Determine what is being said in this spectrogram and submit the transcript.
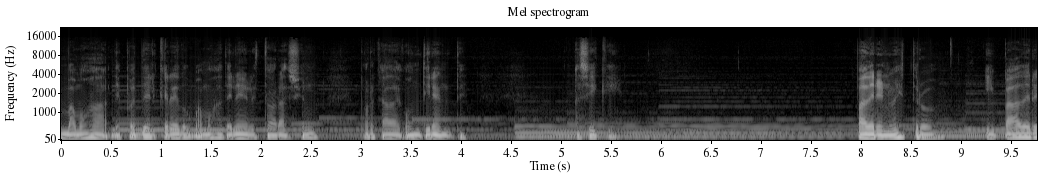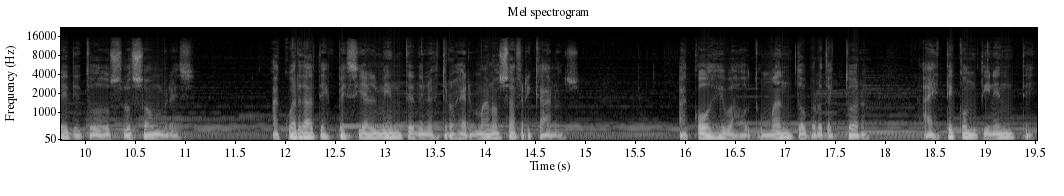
Vamos a, después del credo, vamos a tener esta oración por cada continente. Así que, Padre nuestro y Padre de todos los hombres, acuérdate especialmente de nuestros hermanos africanos acoge bajo tu manto protector a este continente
